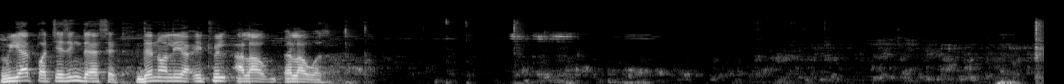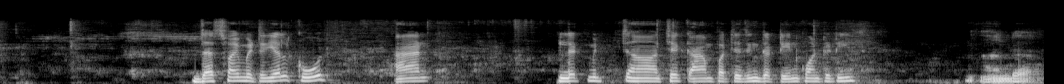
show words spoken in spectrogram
We are purchasing the asset. Then only uh, it will allow allow us. That's my material code. And let me uh, check. I am purchasing the 10 quantities. And uh,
